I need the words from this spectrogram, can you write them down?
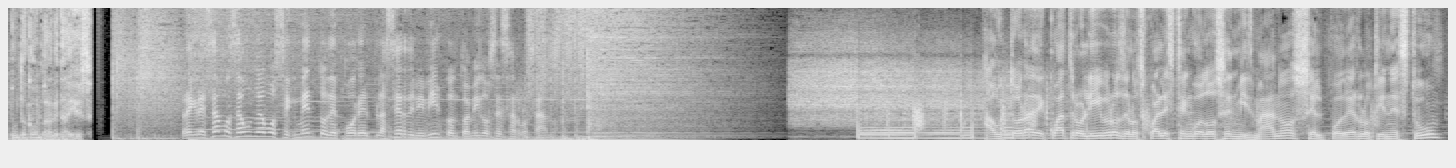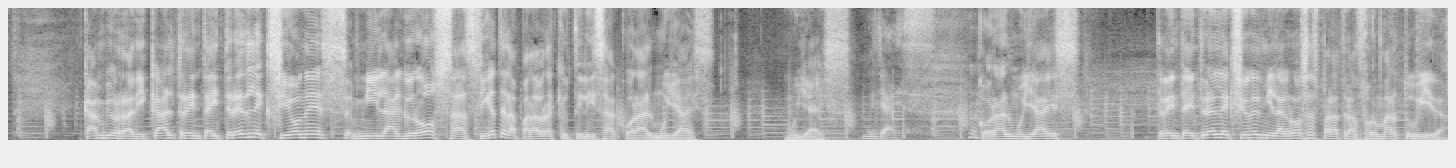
boostmobile.com para detalles. Regresamos a un nuevo segmento de Por el placer de vivir con tu amigo César Lozano. Autora de cuatro libros, de los cuales tengo dos en mis manos. El poder lo tienes tú. Cambio radical, 33 lecciones milagrosas. Fíjate la palabra que utiliza Coral Muyáez. Muyáez. Muyáez. Coral Muyáez. 33 lecciones milagrosas para transformar tu vida.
